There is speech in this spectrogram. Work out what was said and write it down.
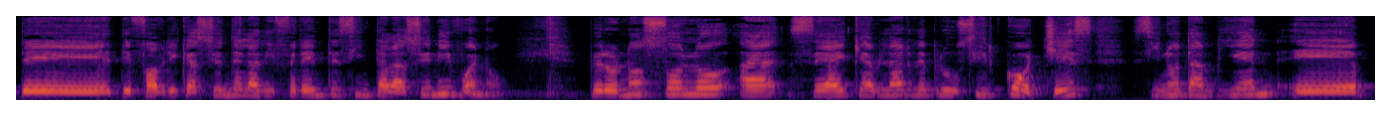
de, fabricación de las diferentes instalaciones y bueno, pero no solo ah, se hay que hablar de producir coches, sino también eh,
